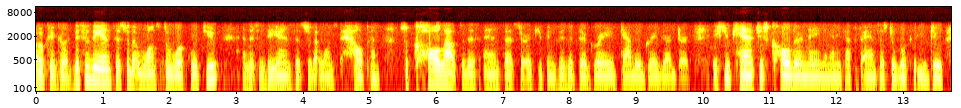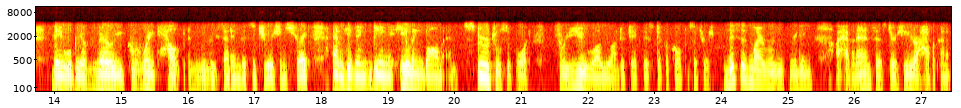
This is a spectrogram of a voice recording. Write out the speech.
Okay, good. This is the ancestor that wants to work with you, and this is the ancestor that wants to help him. So call out to this ancestor if you can visit their grave, gather graveyard dirt. If you can't, just call their name in any type of ancestor work that you do. They will be a very great help in really setting the situation straight and giving being a healing balm and spiritual support for you while you undertake this difficult situation. This is my root reading. I have an ancestor here. I have a kind of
